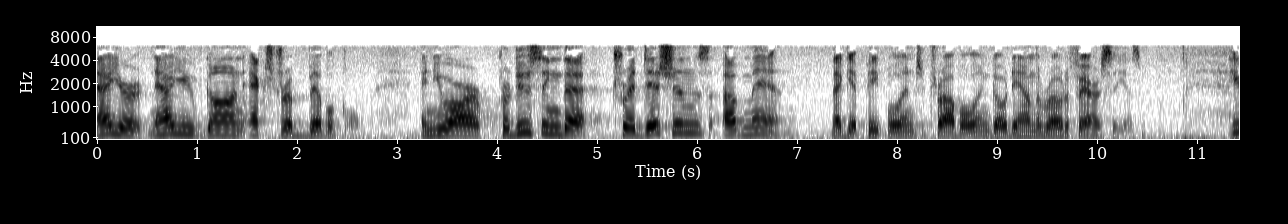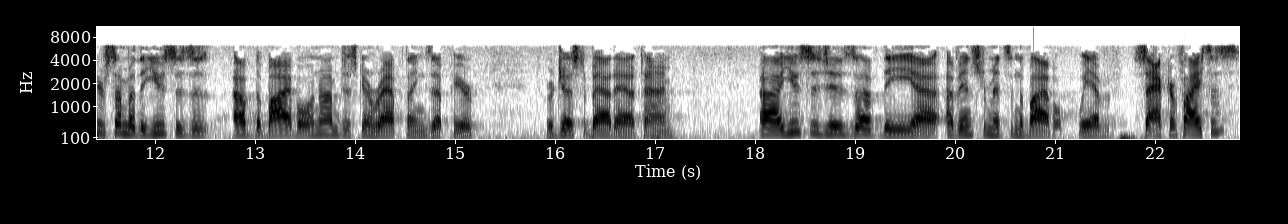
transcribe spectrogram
now you're now you've gone extra biblical. and you are producing the traditions of men that get people into trouble and go down the road of Phariseeism. Here's some of the uses of the Bible, and I'm just going to wrap things up here. We're just about out of time. Uh, usages of the uh, of instruments in the Bible. We have sacrifices,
